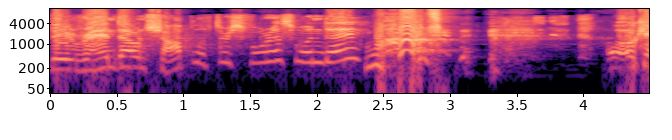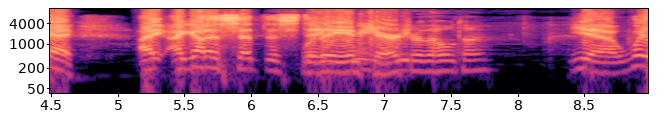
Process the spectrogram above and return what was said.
They ran down shoplifters for us one day. What? okay, I I gotta set this Were they in We- character the whole time? Yeah, when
